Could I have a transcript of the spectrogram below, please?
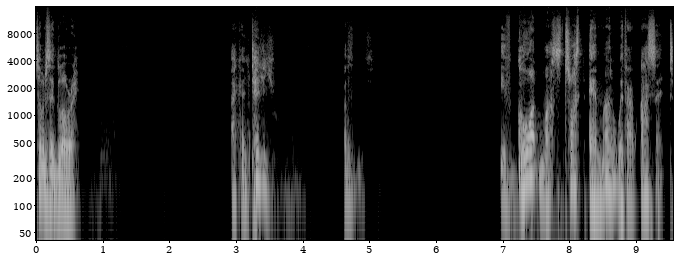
Somebody say glory. I can tell you. If God must trust a man with an asset,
